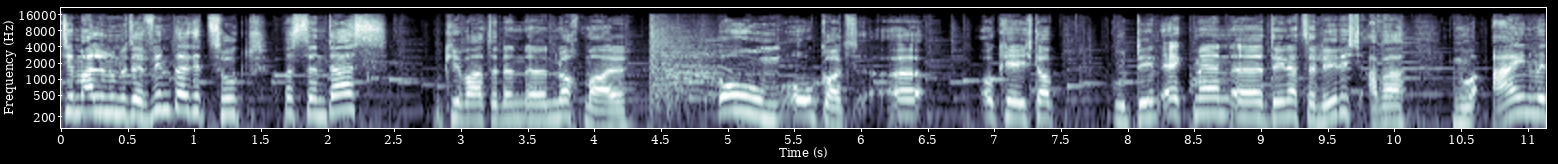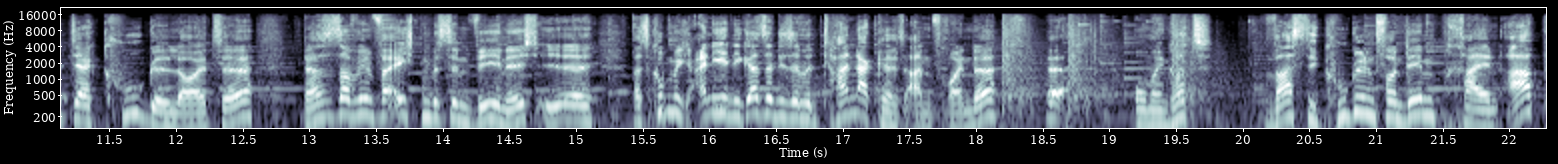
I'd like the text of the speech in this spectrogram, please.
die haben alle nur mit der Wimper gezuckt. Was ist denn das? Okay, warte, dann äh, nochmal. Boom. Oh Gott. Äh, okay, ich glaube, gut, den Eggman, äh, den hat's erledigt. Aber nur ein mit der Kugel, Leute. Das ist auf jeden Fall echt ein bisschen wenig. Äh, was guckt mich eigentlich hier die ganze Zeit diese Metallknuckles an, Freunde? Äh, oh mein Gott. Was? Die Kugeln von dem prallen ab?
